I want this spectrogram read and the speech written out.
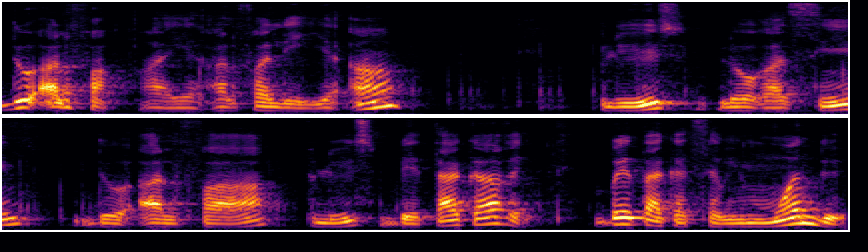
de alpha ها هي الفا اللي هي 1 plus le racine de alpha plus bêta carré bêta كتساوي moins 2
